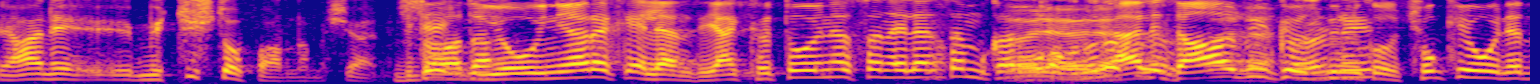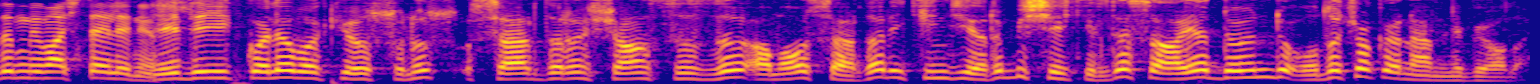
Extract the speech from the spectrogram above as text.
yani e, müthiş toparlamış yani. Bir Sahada- de iyi oynayarak elendi. Yani kötü oynasan elensen bu kadar Öyle, olur. öyle. Yani daha Öyle. büyük özgürlük Örneğin- olur. Çok iyi oynadığın bir maçta eleniyorsun. Yediği ilk gole bakıyorsunuz. Serdar'ın şanssızlığı ama o Serdar ikinci yarı bir şekilde sahaya döndü. O da çok önemli bir olay.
